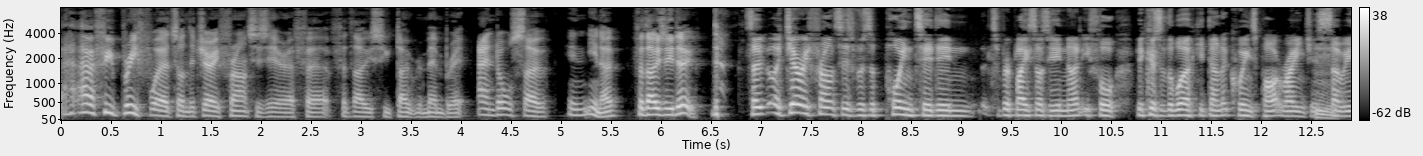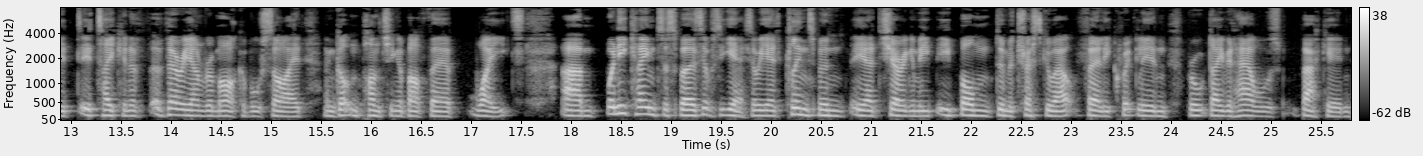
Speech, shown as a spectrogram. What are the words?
have a few brief words on the Gerry Francis era for, for those who don't remember it. And also, in you know, for those who do. So uh, Gerry Francis was appointed in to replace Ossie in '94 because of the work he'd done at Queens Park Rangers. Mm. So he'd, he'd taken a, a, very unremarkable side and got them punching above their weight. Um, when he came to Spurs, obviously, yeah. So he had Klinsmann, he had Sheringham. He, he bombed Dumitrescu out fairly quickly and brought David Howells back in.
